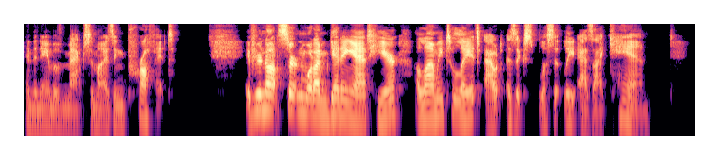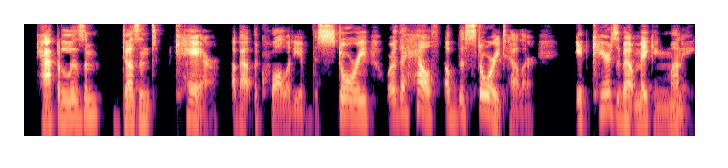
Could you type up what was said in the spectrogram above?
in the name of maximizing profit. If you're not certain what I'm getting at here, allow me to lay it out as explicitly as I can. Capitalism doesn't care about the quality of the story or the health of the storyteller. It cares about making money.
